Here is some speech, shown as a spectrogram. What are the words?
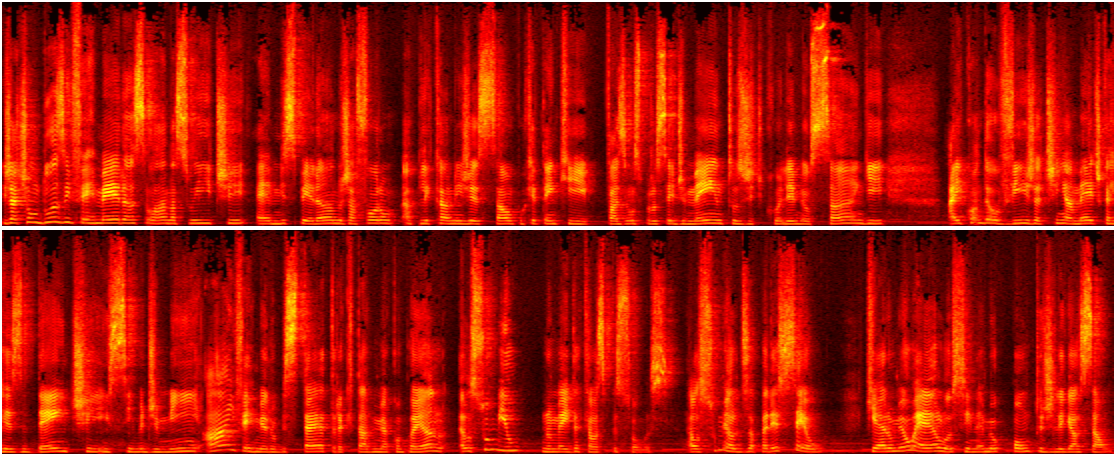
já tinham duas enfermeiras lá na suíte é, me esperando, já foram aplicando injeção, porque tem que fazer uns procedimentos de colher meu sangue. Aí quando eu vi, já tinha a médica residente em cima de mim. A enfermeira obstetra que estava me acompanhando, ela sumiu no meio daquelas pessoas. Ela sumiu, ela desapareceu. Que era o meu elo, assim, né? Meu ponto de ligação.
